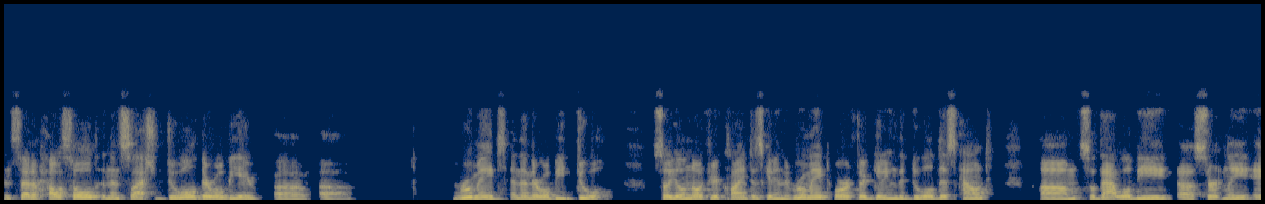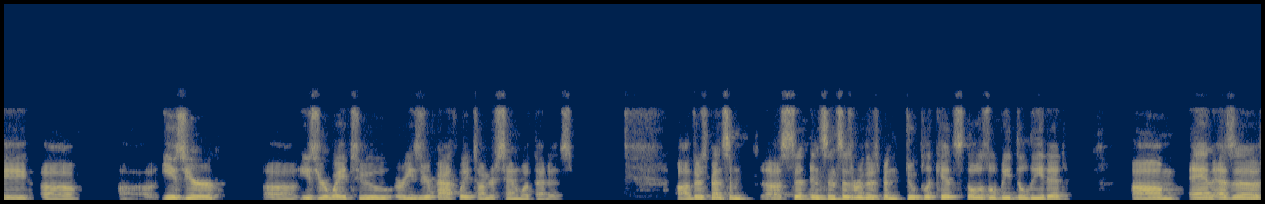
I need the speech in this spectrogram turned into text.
instead of household and then slash dual, there will be a uh, uh, roommate and then there will be dual. So you'll know if your client is getting the roommate or if they're getting the dual discount. Um, so that will be uh, certainly a uh, uh, easier uh, easier way to or easier pathway to understand what that is. there's been some instances where there's been duplicates; those will be deleted. Um, and as a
